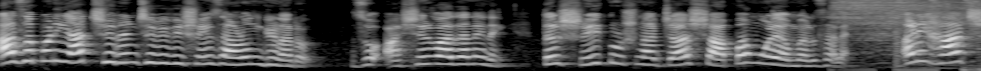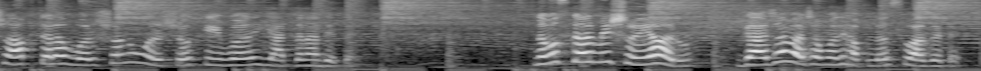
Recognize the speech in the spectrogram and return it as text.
आज आपण याच चिरंजीवी विषयी जाणून घेणार आहोत. जो आशीर्वादाने नाही तर श्रीकृष्णाच्या शापामुळे अमर झालाय. आणि हाच शाप त्याला वर्षानुवर्ष केवळ यातना देत आहे नमस्कार मी श्रेया अरुण. गाजा वाजामध्ये आपलं स्वागत आहे.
